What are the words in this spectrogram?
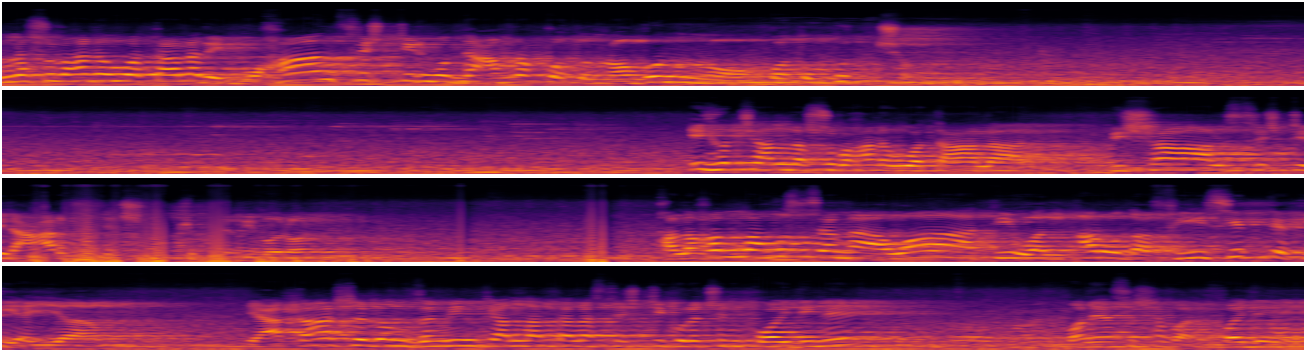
আল্লাহ সুবাহ তালার এই মহান সৃষ্টির মধ্যে আমরা কত নগণ্য, কত তুচ্ছ। এই হচ্ছে আল্লাহ সুবাহান ওয়া তালার বিশাল সৃষ্টির আর্থের সংক্ষিপ্ত বিবরণ। আকাশ এবং জমিনকে আল্লাহ তালা সৃষ্টি করেছেন কয় দিনে? মনে আছে সবার? কয় দিনে?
